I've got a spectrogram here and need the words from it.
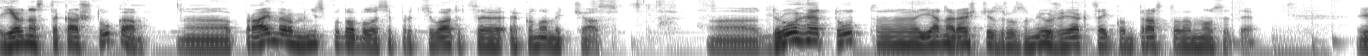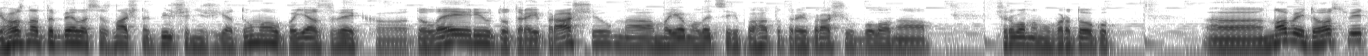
Є в нас така штука. е, Праймером мені сподобалося працювати, це економить час. Е, Друге, тут е, я нарешті зрозумів, вже, як цей контраст наносити. Його знадобилося значно більше, ніж я думав, бо я звик до леєрів, до драйбрашів. На моєму лицарі багато драйбрашів було на червоному вардогу. Новий досвід,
